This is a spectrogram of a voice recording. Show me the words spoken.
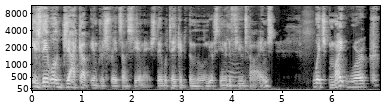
is they will jack up interest rates on CNH. They will take it to the moon. We've seen it yeah. a few times, which might work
